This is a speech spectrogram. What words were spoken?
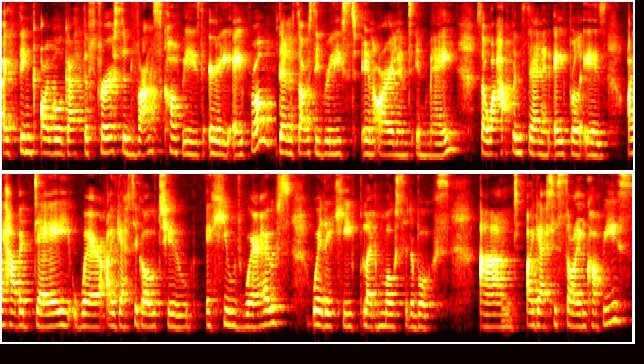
I think I will get the first advanced copies early April. Then it's obviously released in Ireland in May. So what happens then in April is I have a day where I get to go to a huge warehouse where they keep like most of the books and I get to sign copies.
